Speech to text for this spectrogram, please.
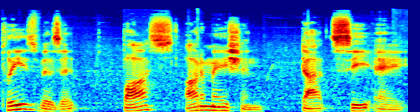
please visit bossautomation.ca.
